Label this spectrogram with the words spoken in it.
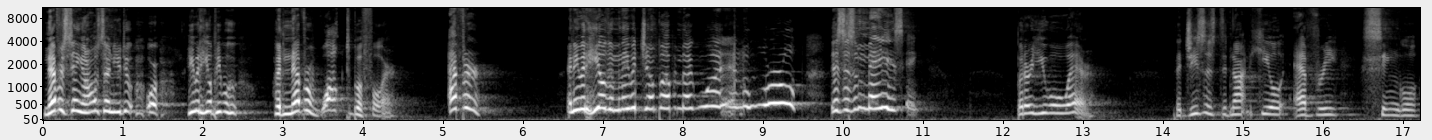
never seeing and all of a sudden you do? Or he would heal people who had never walked before, ever. And he would heal them and they would jump up and be like, What in the world? This is amazing. But are you aware that Jesus did not heal every single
